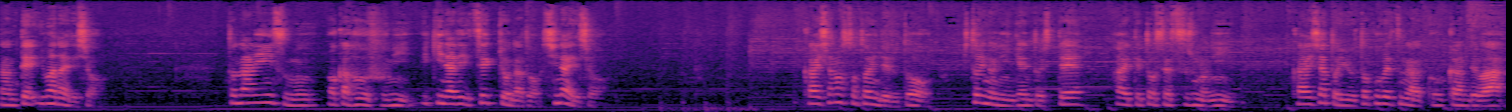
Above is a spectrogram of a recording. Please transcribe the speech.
なんて言わないでしょう。隣に住む若夫婦にいきなり説教などしないでしょう。会社の外に出ると一人の人間として相手と接するのに会社という特別な空間では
